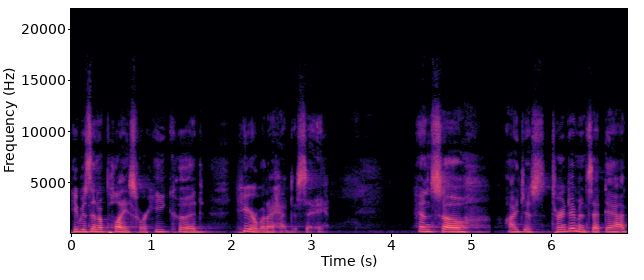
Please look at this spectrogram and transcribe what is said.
He was in a place where he could hear what I had to say. And so I just turned to him and said, Dad,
